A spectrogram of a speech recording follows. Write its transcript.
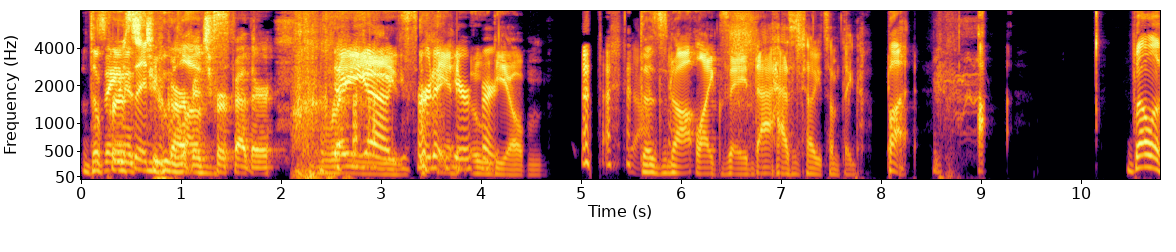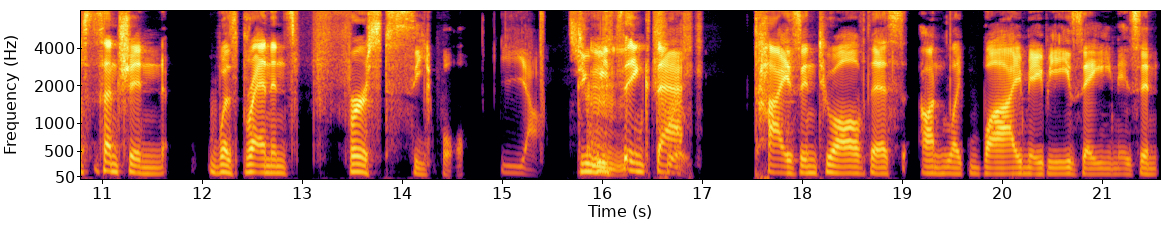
the Zane person is too who garbage loves for Feather. There you go. You've heard it and here first. odium does not like Zane. That has to tell you something. But uh, Well of Ascension was Brandon's first sequel. yeah Do we Hmm, think true. that ties into all of this on like why maybe Zane isn't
